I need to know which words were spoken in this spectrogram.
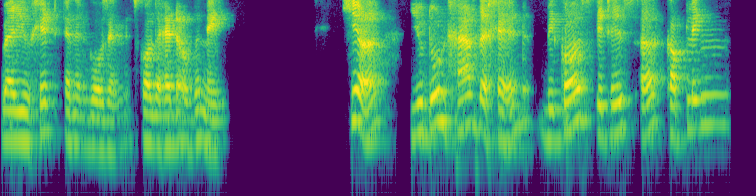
where you hit and it goes in. It's called the head of the nail. Here, you don't have the head because it is a coupling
